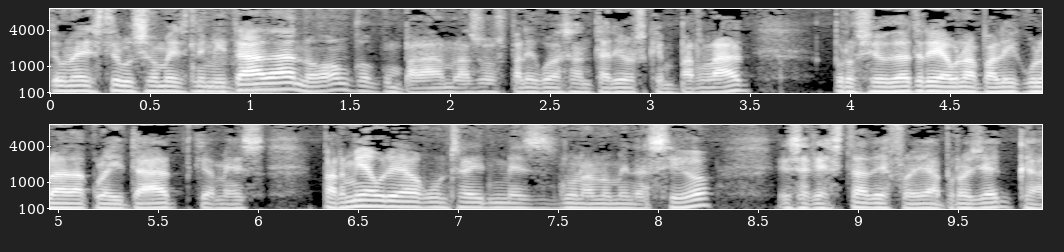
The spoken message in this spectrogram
té una distribució més limitada, no? comparada amb les dues pel·lícules anteriors que hem parlat, però si heu de triar una pel·lícula de qualitat que, més, per mi hauria algun seguit més d'una nominació, és aquesta de Florida Project, que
